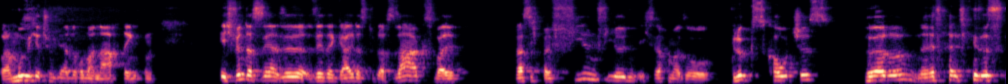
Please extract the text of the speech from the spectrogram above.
Oder muss ich jetzt schon wieder darüber nachdenken? Ich finde das sehr, sehr, sehr, sehr geil, dass du das sagst, weil was ich bei vielen, vielen, ich sag mal so, Glückscoaches höre, ne, ist halt dieses,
